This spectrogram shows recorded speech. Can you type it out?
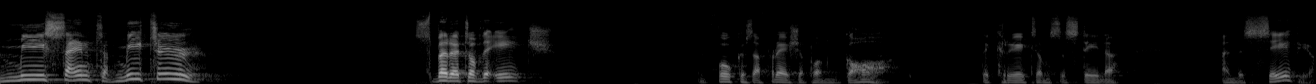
me centered, me too spirit of the age focus afresh upon God, the Creator and Sustainer, and the Savior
